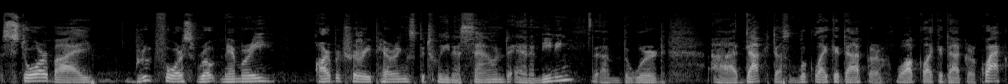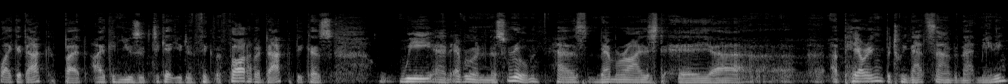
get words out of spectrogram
store by brute force rote memory arbitrary pairings between a sound and a meaning. Um, the word uh, duck doesn't look like a duck or walk like a duck or quack like a duck, but I can use it to get you to think the thought of a duck because we and everyone in this room has memorized a, uh, a pairing between that sound and that meaning.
